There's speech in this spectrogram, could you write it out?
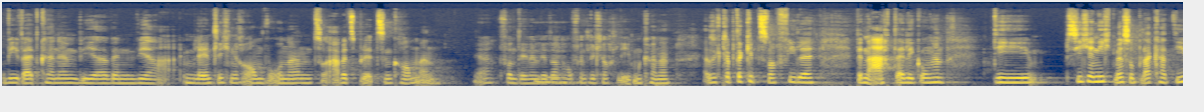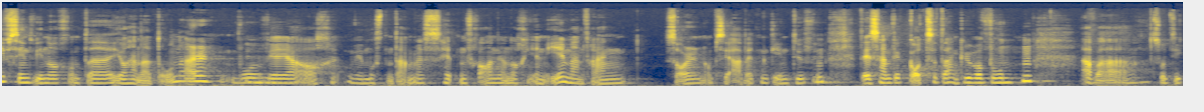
wie weit können wir, wenn wir im ländlichen Raum wohnen, zu Arbeitsplätzen kommen, ja, von denen wir dann mhm. hoffentlich auch leben können. Also ich glaube, da gibt es noch viele Benachteiligungen, die sicher nicht mehr so plakativ sind wie noch unter Johanna Donal, wo mhm. wir ja auch, wir mussten damals, hätten Frauen ja noch ihren Ehemann fragen sollen, ob sie arbeiten gehen dürfen. Mhm. Das haben wir Gott sei Dank überwunden. Aber so die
